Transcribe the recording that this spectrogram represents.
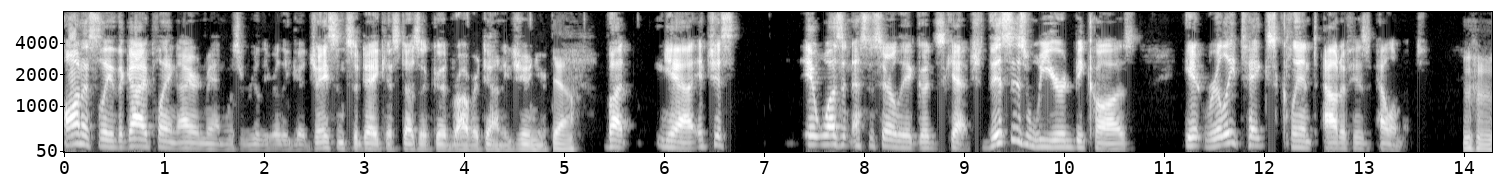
honestly, the guy playing Iron Man was really, really good. Jason Sudeikis does a good Robert Downey Jr. Yeah. But yeah, it just, it wasn't necessarily a good sketch. This is weird because it really takes Clint out of his element. hmm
